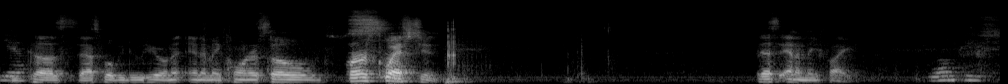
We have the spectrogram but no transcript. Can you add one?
Yeah. because that's what we do here on the Anime Corner. So, first question: Best anime fight. One Piece.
